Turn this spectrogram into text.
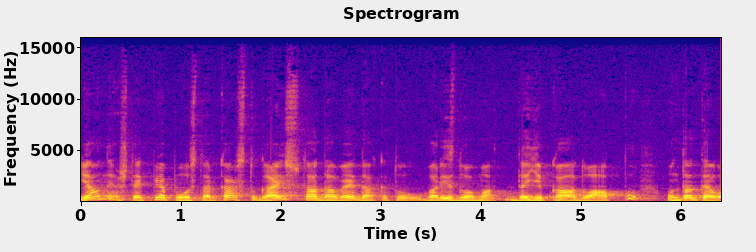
jaunieši tiek piepūsti ar karstu gaisu tādā veidā, ka tu vari izdomāt jebkādu apu, un tad tev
